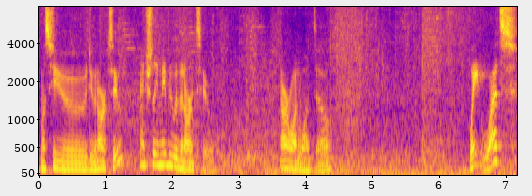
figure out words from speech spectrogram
Unless you do an R2? Actually, maybe with an R2. An R1 won't, though. Wait, what?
